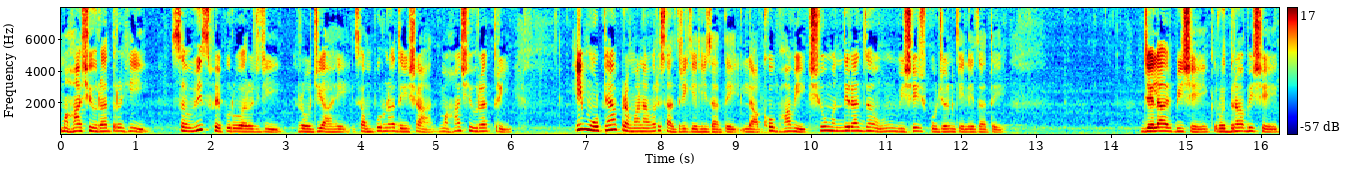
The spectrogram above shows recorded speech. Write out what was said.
महाशिवरात्र ही सव्वीस फेब्रुवारी रोजी आहे. संपूर्ण देशात महाशिवरात्री ही मोठ्या प्रमाणावर साजरी केली जाते. लाखो भाविक शिवमंदिरात जाऊन विशेष पूजन केले जाते. जलाभिषेक रुद्राभिषेक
